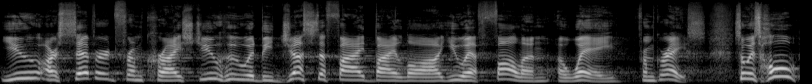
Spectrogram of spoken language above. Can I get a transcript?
you are severed from Christ. You who would be justified by law, you have fallen away from grace. So his whole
